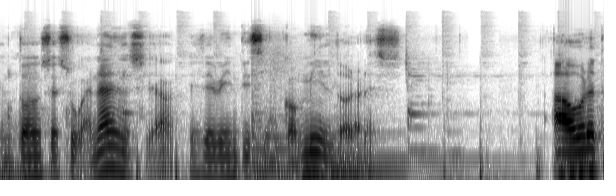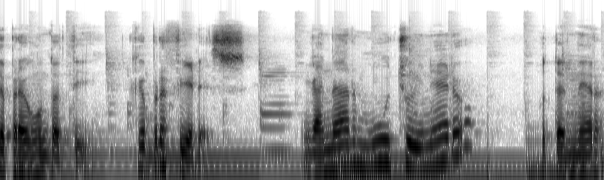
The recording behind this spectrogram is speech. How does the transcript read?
entonces su ganancia es de 25 mil dólares. Ahora te pregunto a ti, ¿qué prefieres? ¿Ganar mucho dinero o tener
